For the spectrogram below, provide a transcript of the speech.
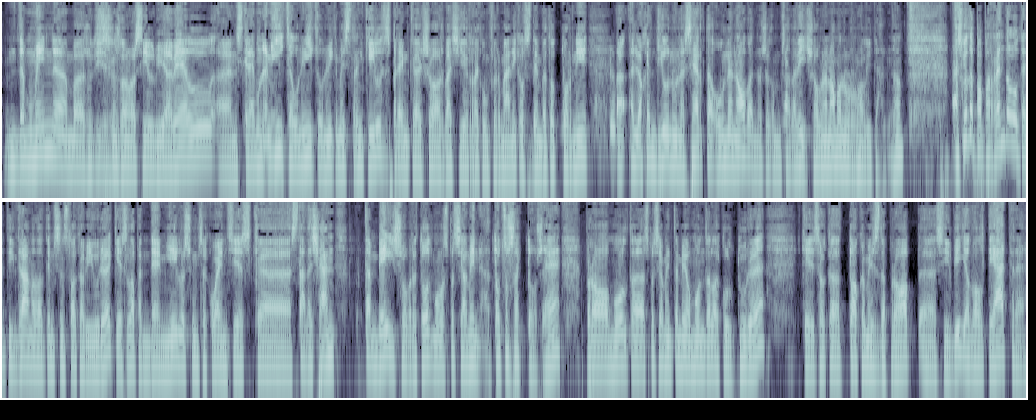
De moment, amb les notícies que ens dona la Sílvia Abel, ens quedem una mica, una mica, una mica més tranquils. Esperem que això es vagi reconfirmant i que al setembre tot torni a allò que en diuen una certa o una nova, no sé com s'ha de dir, això, una nova normalitat, no? Escolta, però parlem de l'autèntic drama del temps que ens toca viure, que és la pandèmia i les conseqüències que està deixant també i sobretot, molt especialment, a tots els sectors, eh? però molt especialment també al món de la cultura, que és el que toca més de prop, eh, Sílvia, i el del teatre.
